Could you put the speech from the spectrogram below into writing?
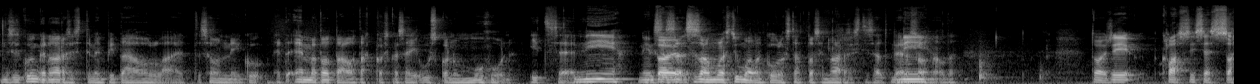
Niin siis kuinka narsistinen pitää olla, että se on niin kuin, että en mä tota ota, koska se ei uskonut muhun itseen. Niin, niin, niin toi... se, se, saa mulle Jumalan kuulostaa tosi narsistiselta niin. persoonalta. Niin. Toisi klassisessa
